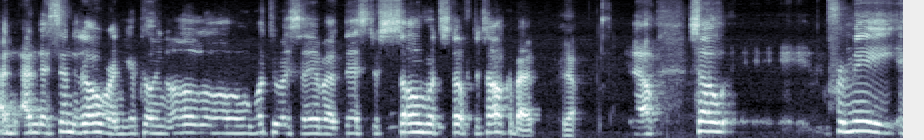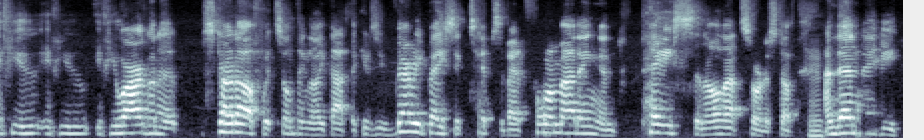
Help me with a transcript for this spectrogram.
And and they send it over, and you're going, "Oh, what do I say about this?" There's so much stuff to talk about. Yeah. You know, so for me, if you if you if you are going to start off with something like that that gives you very basic tips about formatting and pace and all that sort of stuff, Mm. and then maybe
